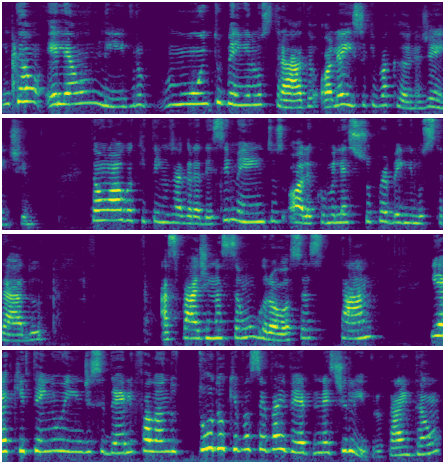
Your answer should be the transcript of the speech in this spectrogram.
Então, ele é um livro muito bem ilustrado. Olha isso que bacana, gente. Então, logo aqui tem os agradecimentos. Olha como ele é super bem ilustrado. As páginas são grossas, tá? E aqui tem o índice dele falando tudo o que você vai ver neste livro, tá? Então,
